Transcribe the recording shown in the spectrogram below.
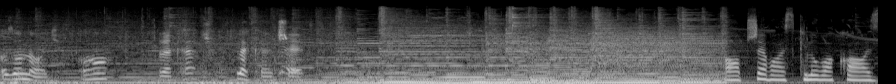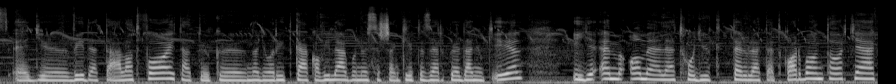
Az a nagy. Aha. Lekács? Lekács. A Psevalszki lovak az egy védett állatfaj, tehát ők nagyon ritkák a világban, összesen 2000 példányuk él, így em, amellett, hogy ők területet karban tartják,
